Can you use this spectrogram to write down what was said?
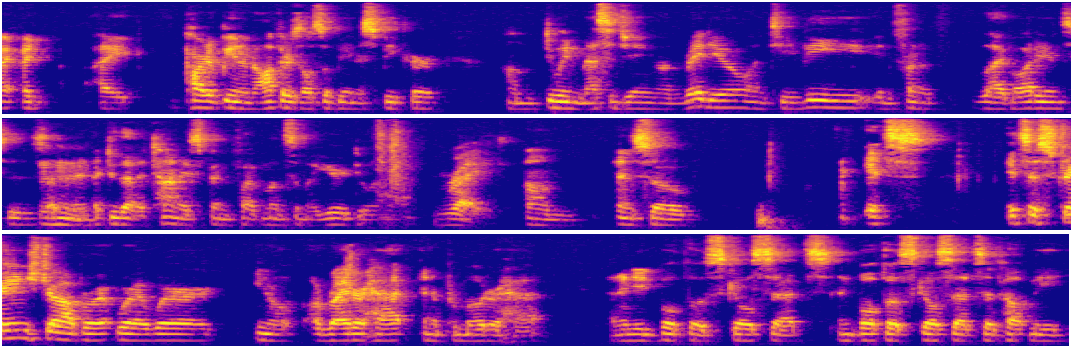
I, I, I, part of being an author is also being a speaker, um, doing messaging on radio, on TV, in front of live audiences. I mean, I, I do that a ton. I spend five months of my year doing that. Right. Um, and so it's it's a strange job where, where I wear you know a writer hat and a promoter hat, and I need both those skill sets, and both those skill sets have helped me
